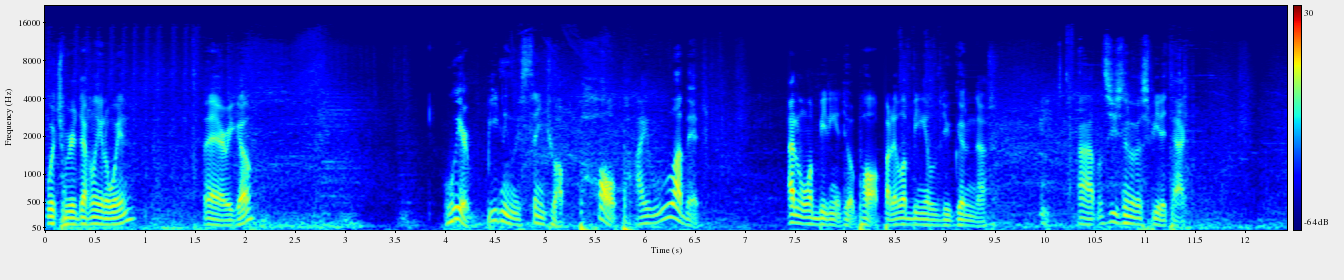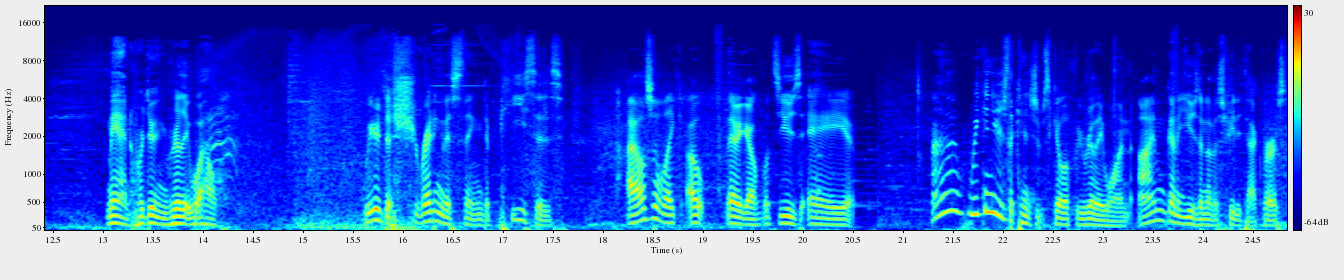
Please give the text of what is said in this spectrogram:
which we're definitely gonna win. There we go. We are beating this thing to a pulp. I love it. I don't love beating it to a pulp, but I love being able to do good enough. Uh, let's use another speed attack. Man, we're doing really well. We are just shredding this thing to pieces. I also like... Oh, there we go. Let's use a... Uh, we can use the kinship skill if we really want. I'm gonna use another speed attack first.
